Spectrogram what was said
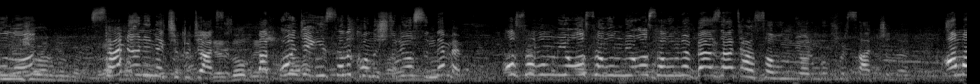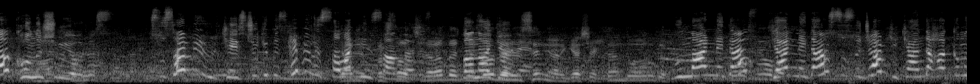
bunu. Sen önüne çıkacaksın. Bak onca insanı konuşturuyorsun değil mi? O savunmuyor, o savunmuyor, o savunmuyor. Ben zaten savunmuyorum bu fırsatçılığı. Ama konuşmuyoruz. Susan bir ülkeyiz çünkü biz hepimiz salak insanlarız. Fırsatçılara da Bana göre. verilsin yani gerçekten doğrudur. Bunlar neden? Yani neden susacağım ki? Kendi hakkımı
